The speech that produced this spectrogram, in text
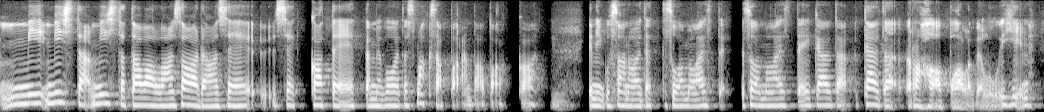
mi, mistä, mistä tavallaan saadaan se, se kate, että me voitaisiin maksaa parempaa palkkaa. Mm. Ja niin kuin sanoit, että suomalaiset, suomalaiset ei käytä, käytä rahaa palveluihin.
